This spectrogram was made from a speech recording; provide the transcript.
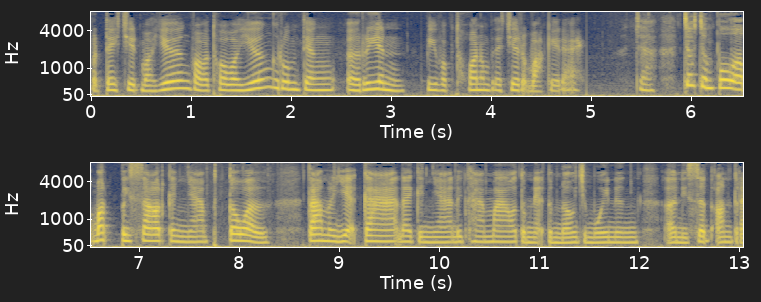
ប្រទេសជាតិរបស់យើងវប្បធម៌របស់យើងរួមទាំងរៀនពីវប្បធម៌និងប្រទេសជាតិរបស់គេដែរចាចុះចំពោះបទពិសោធន៍កញ្ញាផ្ទាល់តាមរយៈការដែលកញ្ញាដូចថាមកតំណាក់តំណងជាមួយនឹងនិស្សិតអន្តរ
